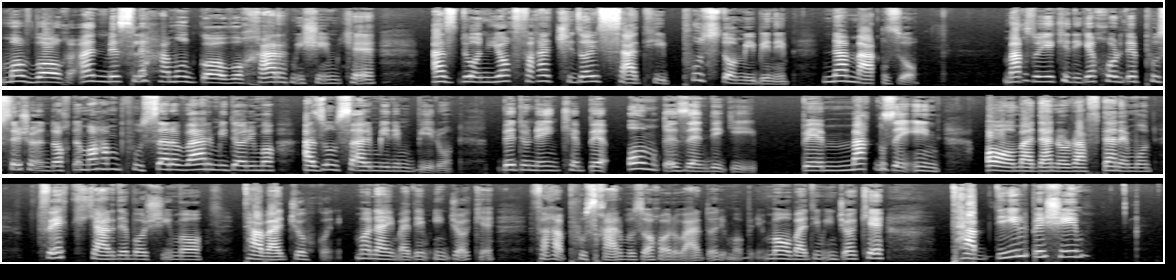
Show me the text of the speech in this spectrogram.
ما واقعا مثل همون گاو و خر میشیم که از دنیا فقط چیزای سطحی پوست رو می‌بینیم نه مغزو مغزو یکی دیگه خورده پوستش رو انداخته. ما هم پوست رو ور میداریم و از اون سر میریم بیرون. بدون اینکه به عمق زندگی به مغز این آمدن و رفتنمون فکر کرده باشیم و توجه کنیم. ما نیومدیم اینجا که فقط پوست خربزه ها رو برداریم و بریم. ما اومدیم اینجا که تبدیل بشیم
